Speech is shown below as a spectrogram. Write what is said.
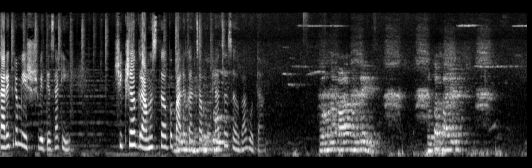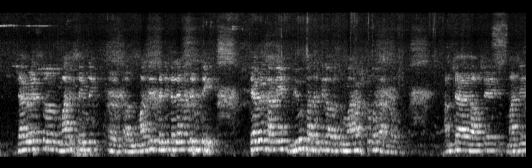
कार्यक्रम यशस्वीतेसाठी शिक्षक ग्रामस्थ व पालकांचा मोलाचा सहभाग होता. कोरोना काळामध्ये स्वतः साहेब ज्यावेळेस माजी सैनिक माजी सैनिक कल्याण मंत्री होते त्यावेळेस आम्ही एक व्ह्यू सादर केला होता तो महाराष्ट्रभर आणला होता. आमच्या गावचे माझे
